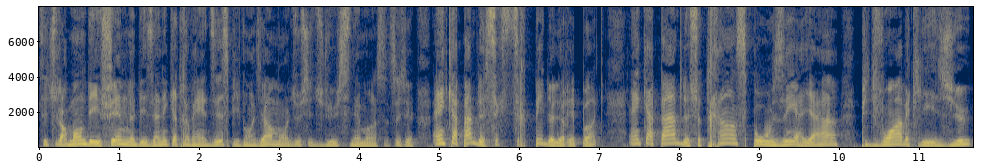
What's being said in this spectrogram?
tu tu leur montres des films là, des années 90, puis ils vont dire, oh mon Dieu, c'est du vieux cinéma. Ça. Incapable de s'extirper de leur époque, incapable de se transposer ailleurs, puis de voir avec les yeux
